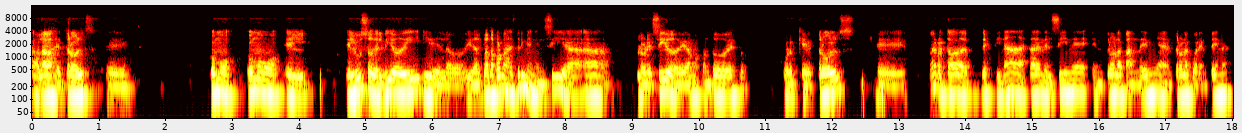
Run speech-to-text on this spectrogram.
hablabas de trolls, eh, cómo, el, el, uso del VOD y de, y de, las plataformas de streaming en sí ha, florecido, digamos, con todo esto, porque Trolls, eh, bueno, estaba destinada a estar en el cine, entró la pandemia, entró la cuarentena,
